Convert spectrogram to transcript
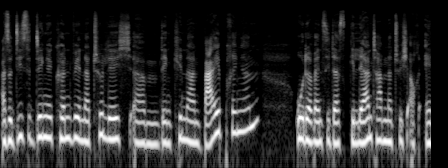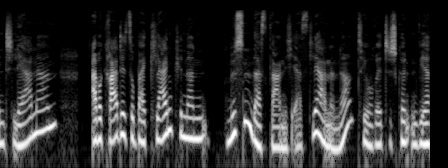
Also diese Dinge können wir natürlich ähm, den Kindern beibringen oder wenn sie das gelernt haben, natürlich auch entlernen. Aber gerade so bei Kleinkindern müssen das gar nicht erst lernen. Ne? Theoretisch könnten wir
